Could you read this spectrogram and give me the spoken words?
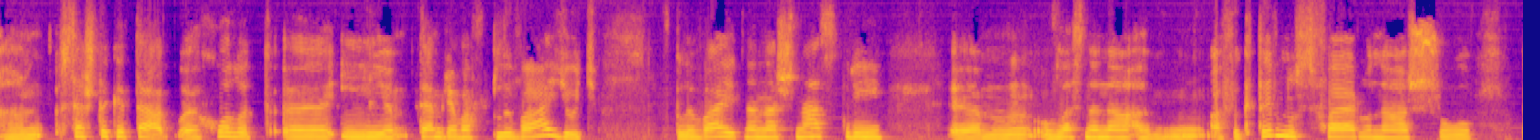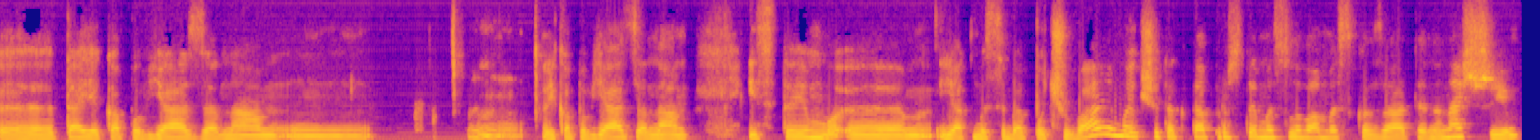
Ем, Все ж таки, так, е, холод е, і темрява впливають, впливають на наш настрій, власне, на ем, афективну сферу нашу, е, та, яка пов'язана. Яка пов'язана із тим, ем, як ми себе почуваємо, якщо так та простими словами сказати, на наші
